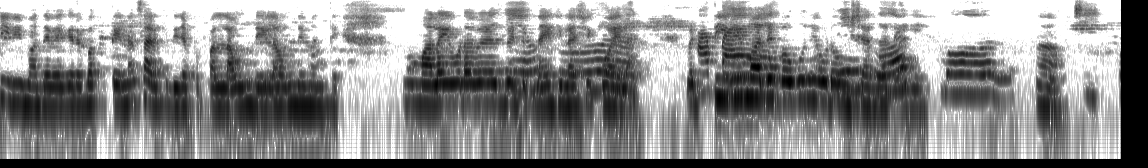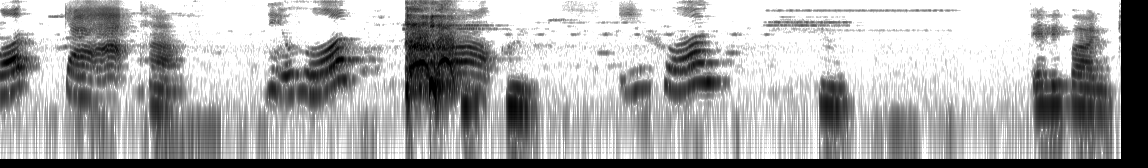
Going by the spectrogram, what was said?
टी व्हीमध्ये वगैरे बघते ना सारखी तिच्या पप्पाला लावून दे लावून दे म्हणते. मग मला एवढा वेळच भेटत नाही हिला शिकवायला. बट टी व्हीमध्ये बघून एवढं हुशार झालं ही. हां. हां. हम्म, हम्म. एलिफंट.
